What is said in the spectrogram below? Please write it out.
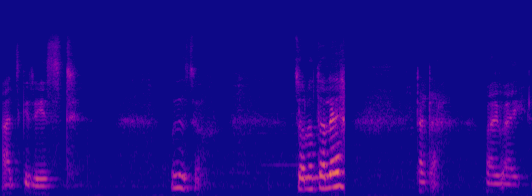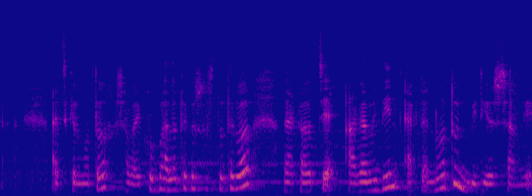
আজকে রেস্ট বুঝেছ? চলো তাহলে, টাটা, বাই বাই। আজকের মতো সবাই খুব ভালো থেকো, সুস্থ থেকো। দেখা হচ্ছে আগামী দিন একটা নতুন ভিডিওর সঙ্গে।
